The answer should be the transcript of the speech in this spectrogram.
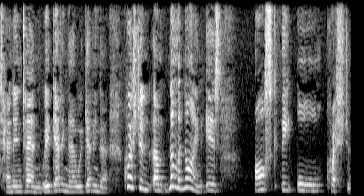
10 in 10. We're getting there, we're getting there. Question um, number nine is ask the or question.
